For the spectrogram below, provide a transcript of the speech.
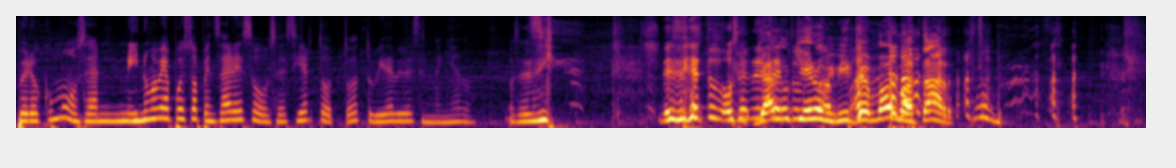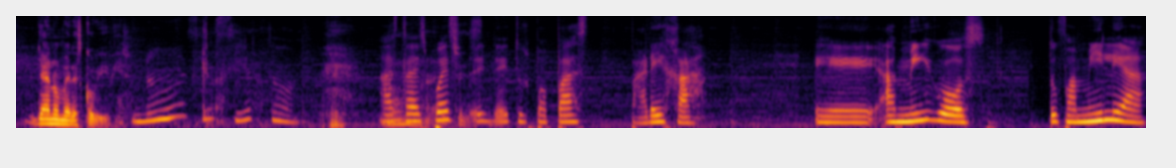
pero ¿cómo? O sea, y no me había puesto a pensar eso. O sea, es cierto, toda tu vida vives engañado. O sea, sí. Desde tu, o sea, Ya no tus quiero papás. vivir, ya me voy a matar. Ya no merezco vivir. No, sí es cierto. Hasta después manches. de tus papás, pareja, eh, amigos, tu familia.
